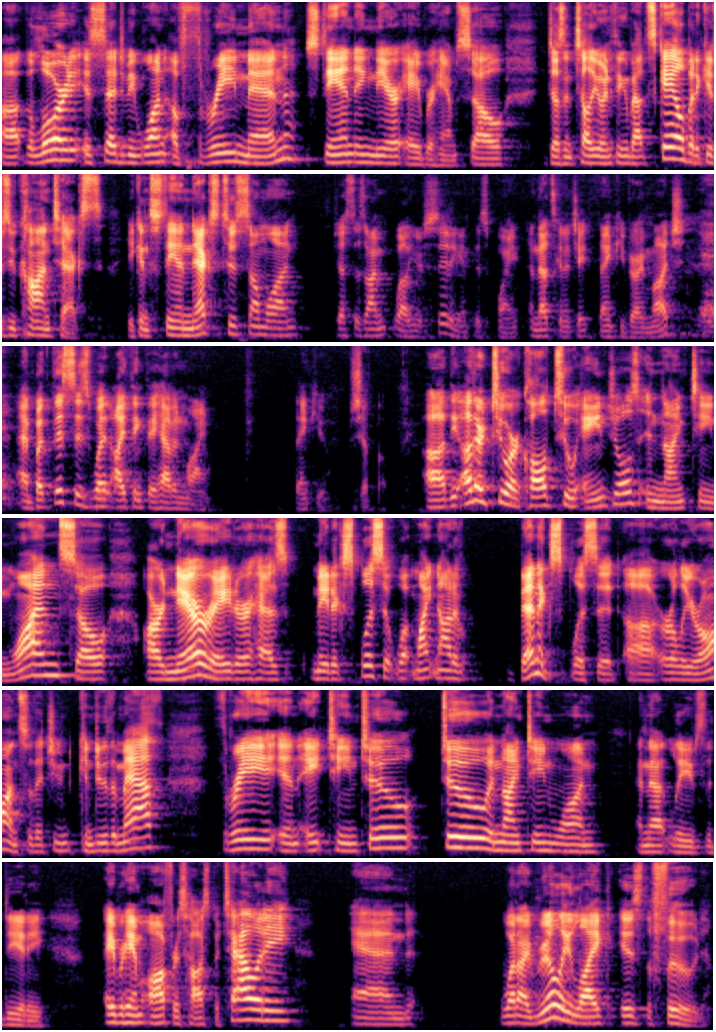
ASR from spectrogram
Uh, the Lord is said to be one of three men standing near Abraham. So it doesn't tell you anything about scale, but it gives you context. He can stand next to someone, just as I'm, well, you're sitting at this point, and that's going to change. Thank you very much. And, but this is what I think they have in mind. Thank you, Shippo. Uh, the other two are called two angels in 19.1. So our narrator has made explicit what might not have been explicit uh, earlier on so that you can do the math. Three in 18.2, two in 19.1, and that leaves the deity. Abraham offers hospitality, and what I really like is the food.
